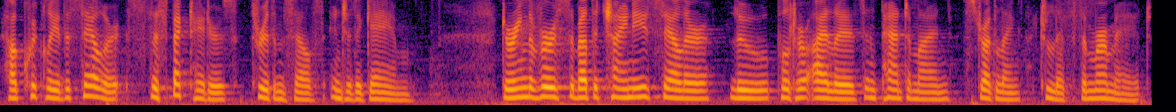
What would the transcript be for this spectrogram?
how quickly the sailors, the spectators, threw themselves into the game. During the verse about the Chinese sailor, Lou pulled her eyelids and pantomimed, struggling to lift the mermaid.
